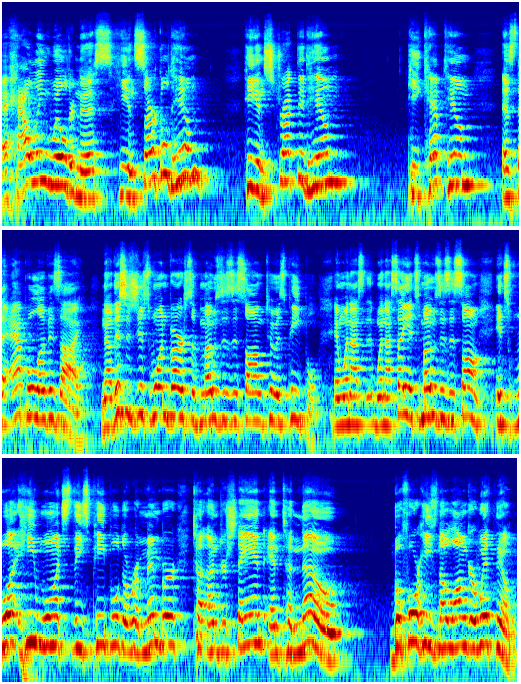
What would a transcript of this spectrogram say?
a howling wilderness. He encircled him, he instructed him, he kept him as the apple of his eye. Now, this is just one verse of Moses' song to his people. And when I, when I say it's Moses' song, it's what he wants these people to remember, to understand, and to know before he's no longer with them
